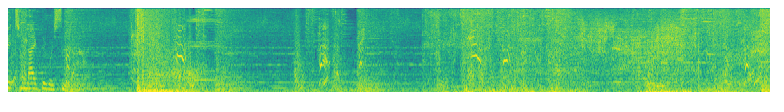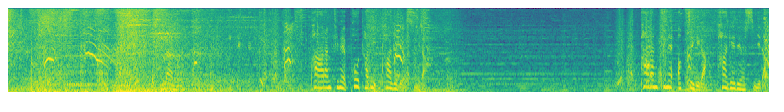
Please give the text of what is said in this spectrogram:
미쳐 날뛰고 있습니다. 파랑 팀의 포탑이 파괴되었습니다. 파랑 팀의 억제기가 파괴되었습니다.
